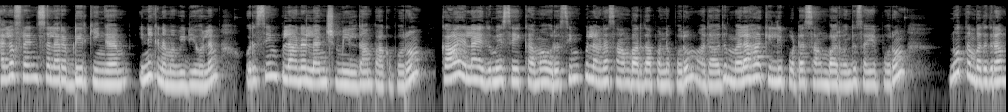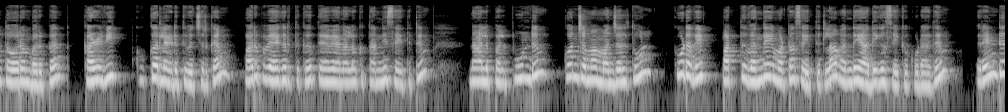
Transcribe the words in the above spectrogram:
ஹலோ ஃப்ரெண்ட்ஸ் எல்லோரும் எப்படி இருக்கீங்க? இன்றைக்கி நம்ம வீடியோவில் ஒரு சிம்பிளான லஞ்ச் மீல் தான் பார்க்க போகிறோம் காயெல்லாம் எதுவுமே சேர்க்காம ஒரு சிம்பிளான சாம்பார் தான் பண்ண போகிறோம் அதாவது மிளகா கிள்ளி போட்ட சாம்பார் வந்து செய்ய போகிறோம் நூற்றம்பது கிராம் துவரம் பருப்பு கழுவி குக்கரில் எடுத்து வச்சுருக்கேன். பருப்பு வேகிறதுக்கு தேவையான அளவுக்கு தண்ணி சேர்த்துட்டு நாலு பல் பூண்டு கொஞ்சமாக மஞ்சள் தூள் கூடவே பத்து வெந்தயம் மட்டும் சேர்த்துக்கலாம். வெந்தயம் அதிகம் சேர்க்கக்கூடாது ரெண்டு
